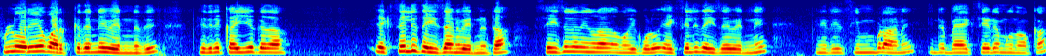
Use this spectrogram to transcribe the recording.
ഫുൾ ഒരേ വർക്ക് തന്നെ വരുന്നത്. ഇതിന്റെ കൈയൊക്കെ ഇതാ എക്സൽ സൈസാണ് വരുന്നത് കേട്ടോ സൈസൊക്കെ നിങ്ങൾ നോക്കിക്കോളൂ. എക്സൽ സൈസേ വരുന്നത്. പിന്നെ ഇത് സിമ്പിളാണ് ഇതിന്റെ ബാക്ക് സൈഡ് നമുക്ക് നോക്കാം.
